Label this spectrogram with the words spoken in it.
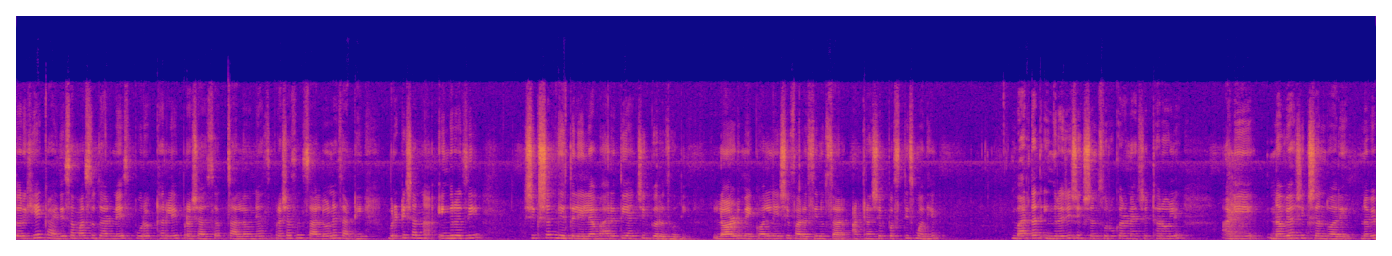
तर हे कायदे समाज सुधारणेस पूरक ठरले. प्रशासक चालवण्यास प्रशासन चालवण्यासाठी ब्रिटिशांना इंग्रजी शिक्षण घेतलेल्या भारतीयांची गरज होती. लॉर्ड मेकॉलने शिफारसीनुसार अठराशे पस्तीसमध्ये भारतात इंग्रजी शिक्षण सुरू करण्याचे ठरवले आणि नव्या शिक्षणद्वारे नवे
